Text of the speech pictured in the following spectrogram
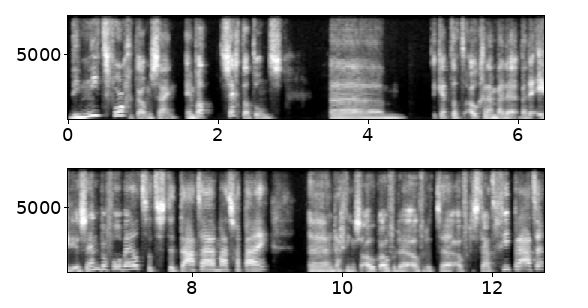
die niet voorgekomen zijn? En wat zegt dat ons? Uh, ik heb dat ook gedaan bij de, bij de EDSN bijvoorbeeld. Dat is de datamaatschappij. Uh, daar gingen ze ook over de, over, het, uh, over de strategie praten.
